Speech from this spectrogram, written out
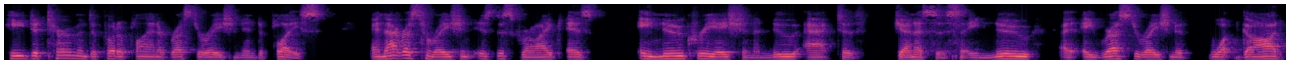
he determined to put a plan of restoration into place. And that restoration is described as a new creation, a new act of Genesis, a new, a, a restoration of what God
